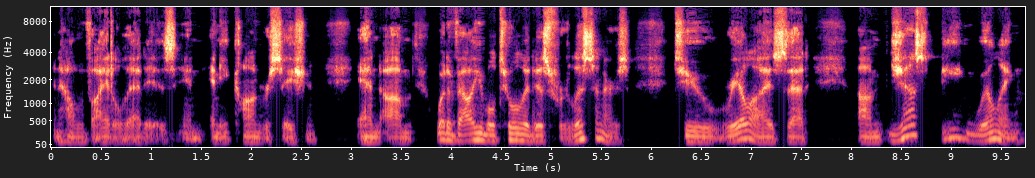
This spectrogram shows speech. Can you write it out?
and how vital that is in any conversation. And um, what a valuable tool it is for listeners to realize that um, just being willing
